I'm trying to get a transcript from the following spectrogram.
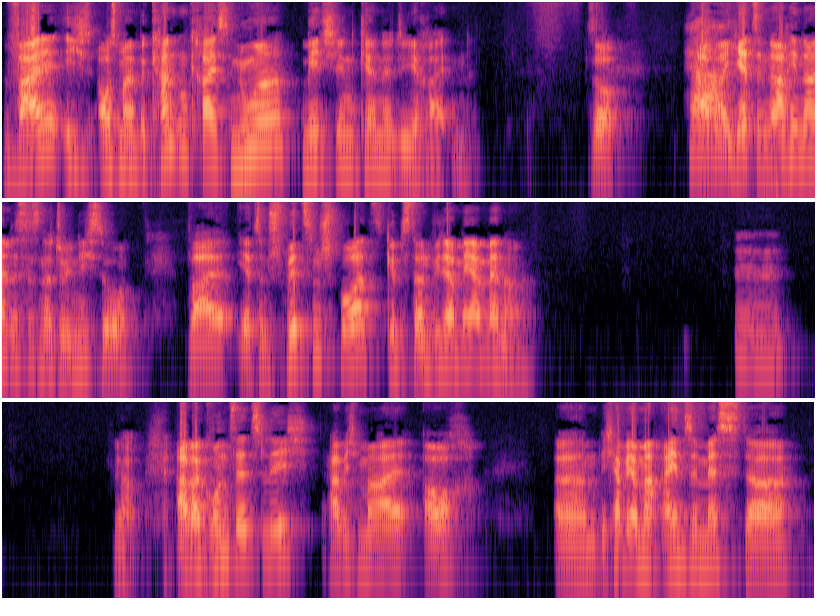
Weil ich aus meinem Bekanntenkreis nur Mädchen kenne, die reiten. So. Ja, Aber jetzt im Nachhinein ist es natürlich nicht so, weil jetzt im Spitzensport gibt's dann wieder mehr Männer. mhm. Ja. Aber grundsätzlich habe ich mal auch, ähm, ich habe ja mal ein Semester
